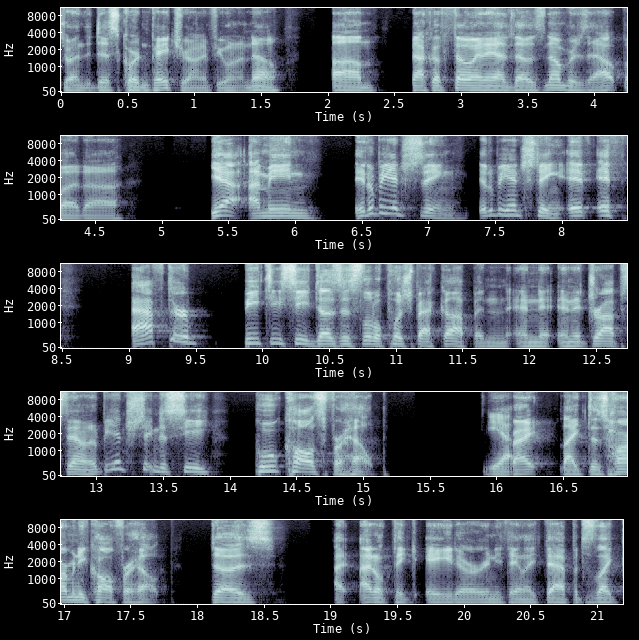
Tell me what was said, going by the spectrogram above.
Join the Discord and Patreon if you want to know. Um, not going to throw any of those numbers out, but uh, yeah, I mean, it'll be interesting. It'll be interesting if if after BTC does this little pushback up and and and it drops down, it'll be interesting to see who calls for help Yeah, right? Like, does Harmony call for help? Does I, I don't think Ada or anything like that, but it's like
